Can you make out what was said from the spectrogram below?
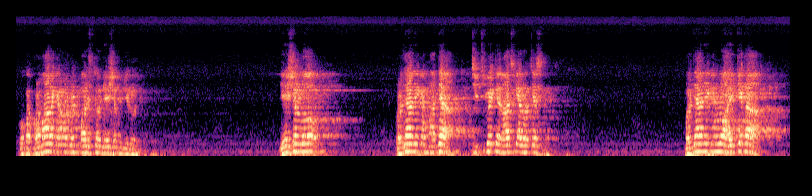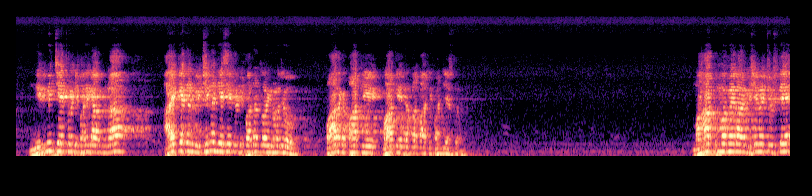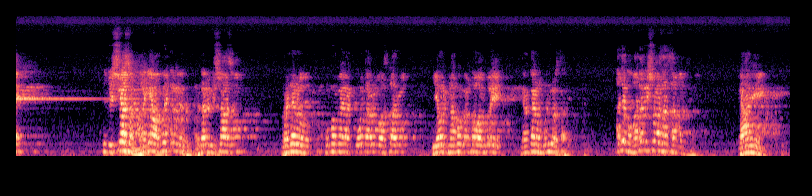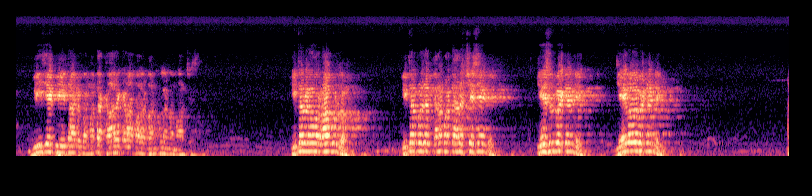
ఒక ప్రమాదకరమైనటువంటి పరిస్థితిలో దేశం ఉంది ఈరోజు. దేశంలో ప్రజానిక మధ్య చిచ్చుపెట్టే రాజకీయాలు వచ్చేసినాయి. ప్రజానీకంలో ఐక్యత నిర్మించేటువంటి పని కాకుండా ఐక్యతను విచ్ఛిన్నం చేసేటువంటి పద్ధతిలో ఈరోజు పాలక పార్టీ భారతీయ జనతా పార్టీ పనిచేస్తుంది. మహాకుంభమేళ విషయమే చూస్తే విశ్వాసం మనకేం అభ్యంతరం లేదు. ప్రజల విశ్వాసం ప్రజలు కుంభమేళ పోతారు వస్తారు ఎవరికి నమ్మకంతో వాళ్ళు పోయి గంగలో మునిగి వస్తారు. అది ఒక మత విశ్వాసానికి సంబంధించి కానీ బీజేపీ దాని ఒక మత కార్యకలాపాలకు అనుకూలంగా మార్చేస్తుంది. ఇతరులు ఎవరు రాకూడదు. ఇతర ప్రజలు కనపడితే అరెస్ట్ చేసేయండి. కేసులు పెట్టండి. జైల్లో పెట్టండి.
